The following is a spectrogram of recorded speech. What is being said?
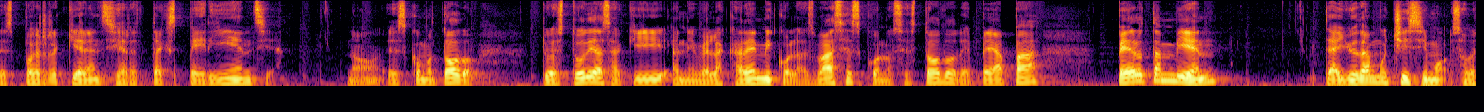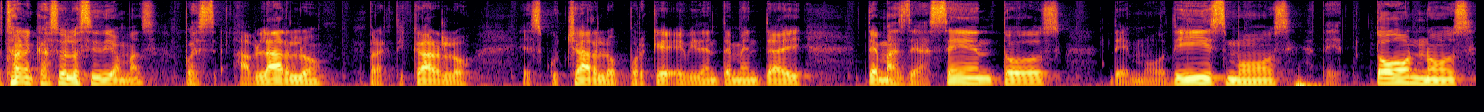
después requieren cierta experiencia, ¿no? Es como todo. Tú estudias aquí a nivel académico las bases, conoces todo de pe a pa, pero también te ayuda muchísimo, sobre todo en el caso de los idiomas, pues hablarlo, practicarlo, escucharlo, porque evidentemente hay temas de acentos, de modismos, de tonos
